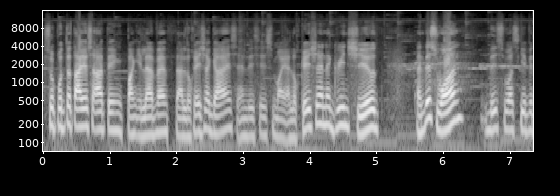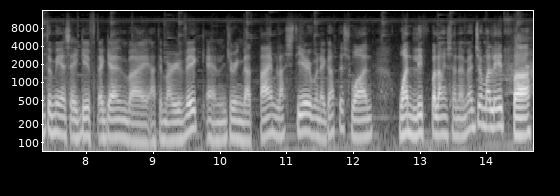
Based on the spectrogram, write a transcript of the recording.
So punta tayo sa ating pang 11th na alocasia guys and this is my alocasia na green shield. And this one, This was given to me as a gift again by Ate Marivic and during that time last year when I got this one, one leaf pa lang siya na medyo maliit pa.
